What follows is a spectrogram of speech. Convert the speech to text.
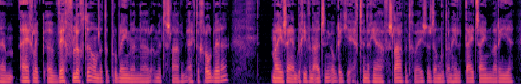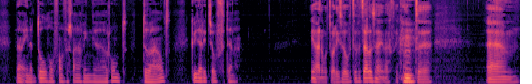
um, eigenlijk uh, wegvluchtte, omdat de problemen uh, met verslaving eigenlijk te groot werden. Maar je zei aan het begin van de uitzending ook dat je echt 20 jaar verslaafd bent geweest. Dus dan moet dan een hele tijd zijn waarin je nou, in het doolhof van verslaving ronddwaalt. Kun je daar iets over vertellen? Ja, er moet wel iets over te vertellen zijn, dacht ik. Hm. Want, uh, um,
